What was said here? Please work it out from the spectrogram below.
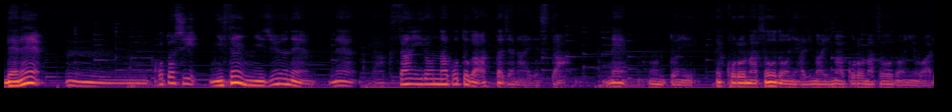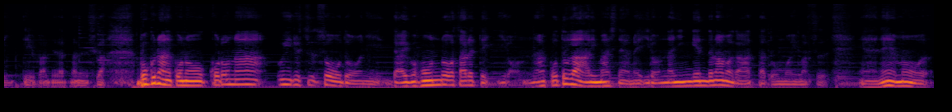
でね、うん、今年2020年ね、たくさんいろんなことがあったじゃないですか。ね、本当に。ねコロナ騒動に始まり、まあコロナ騒動に終わりっていう感じだったんですが、僕らはこのコロナウイルス騒動にだいぶ翻弄されていろんなことがありましたよね。いろんな人間ドラマがあったと思います。えーね、もう、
